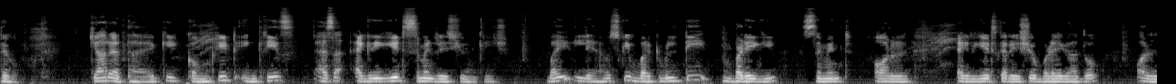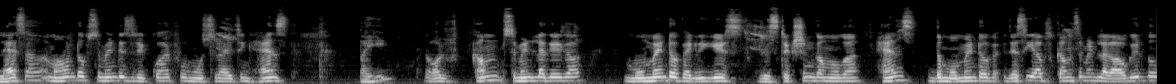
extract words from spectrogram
देखो, क्या रहता है कि concrete increase as aggregate cement ratio increase भाई, ले, उसकी वर्केबिलिटी बढ़ेगी सीमेंट और एग्रीगेट्स का रेशियो बढ़ेगा तो। और less amount of cement is required for moisturizing hence भाई, और कम सीमेंट लगेगा मोमेंट ऑफ़ एग्रीगेट्स रिस्ट्रिक्शन कम होगा। हैंस द मोमेंट ऑफ़ जैसे आप कम सीमेंट लगाओगे तो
